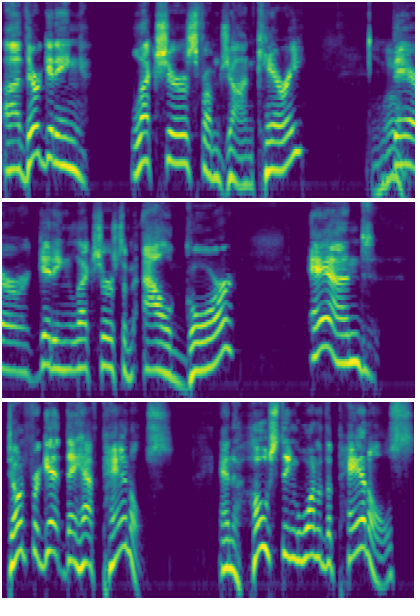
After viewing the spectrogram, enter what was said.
uh, they're getting lectures from John Kerry. They're getting lectures from Al Gore. And don't forget, they have panels. And hosting one of the panels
